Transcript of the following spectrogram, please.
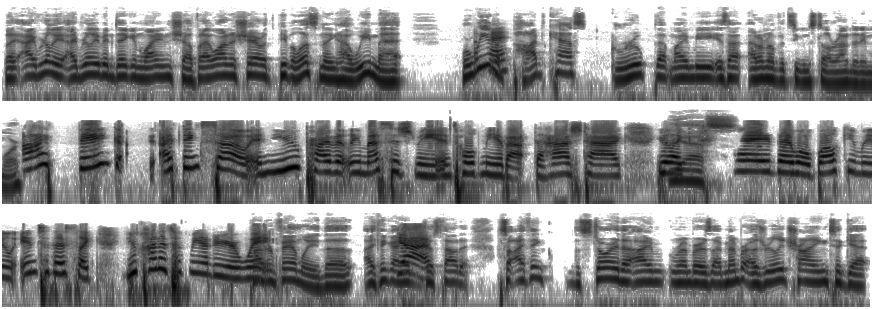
But I really, I really been digging Wine and Show. But I want to share with the people listening how we met. Were we in a podcast group that might be? Is that I don't know if it's even still around anymore. I think I think so. And you privately messaged me and told me about the hashtag. You're like, yes. hey, they will welcome you into this. Like, you kind of took me under your Modern wing. Family. The I think I Yes. just found it. So I think the story that I remember is I remember I was really trying to get.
